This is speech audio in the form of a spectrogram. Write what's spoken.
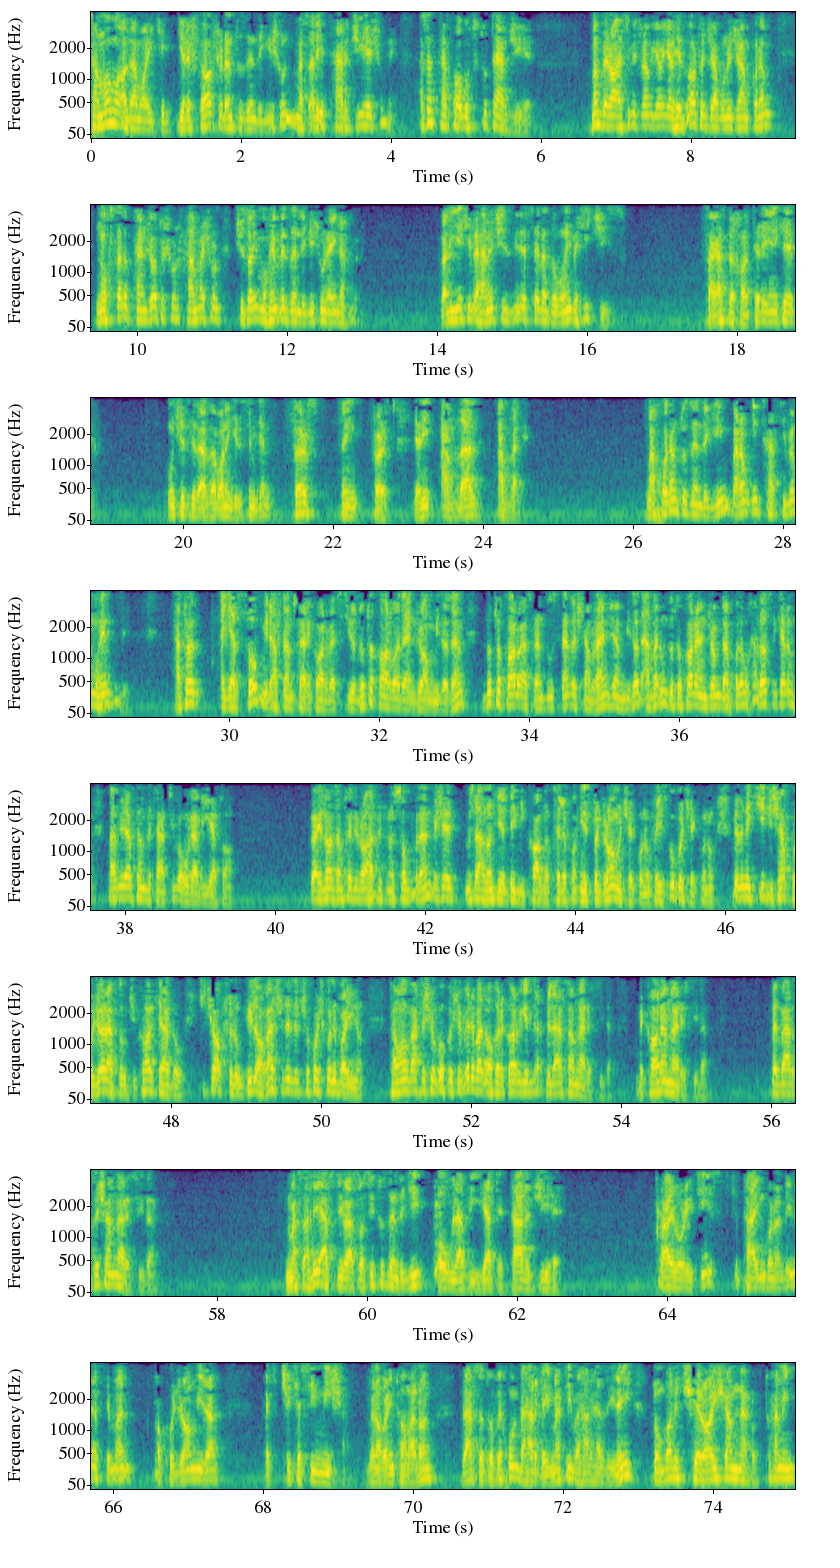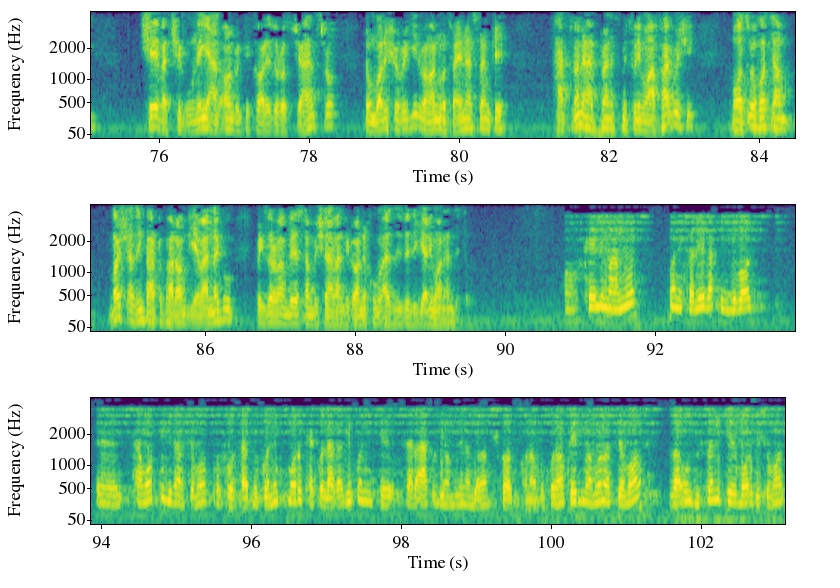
تمام آدمایی که گرفتار شدن تو زندگیشون مسئله ترجیحشونه. اصلا تفاوت تو ترجیحه. من به راحتی می‌تونم بگم اگر هزار تا جوون جمع کنم 950 تاشون همشون چیزای مهم زندگیشون عین همه. ولی یکی به همه چیز می‌رسه و دومی به هیچ چیز. فقط به خاطر اینه که اون چیزی که در زبان انگلیسی میگن first thing first یعنی اول اول. من خودم تو زندگیم برام این ترتیب مهم بوده. حتی اگر صبح می‌رفتم سر کار و سی و دو تا کار باید انجام می‌دادم دو تا کار رو اصلا دوست نداشتم رنجم می‌داد اول اون دو تا کار انجام دادم خودم خلاص می‌کردم بعد می‌رفتم به ترتیب اولویت ها و آدم خیلی راحت می‌تونه صبح بلند بشه مثل الان که یه بیکار و تلفن اینستاگرام رو چک کنه و فیسبوک رو چک کنه ببینه کی دیشب کجا رفته و چی کار کرده و کی چاپ شده و کی لاغر شده دلش خوش کنه با اینا. تمام وقتش رو بکشه بره بعد آخر کار بگه به درسم نرسیدم به کارم نرسیدم به ورزشم نرسیدم. مسئله اصلی و اساسی تو زندگی اولویت ترجیح. پرایوریتی که تعیین کننده این است که من تا کجا میرم و چه کسی میشم. بنابراین تا الان درس تو بخون به هر قیمتی به هر هزینه دنبال چراییش هم نرو. تو همین چه و چگونه الان رو که کار درست چه هست رو دنبالش رو بگیر و من مطمئن هستم که حتما حتما می‌تونی موفق باشی موضوع خودم باش از این پرت و پرام دیگه من نگو. بگذار من برسم به شنوندگان خوب عزیز دیگری مانند تو. خیلی ممنون. ما انشالله وقتی یه باز تماس می‌گیرم. شما فرصت می‌کنید ما رو تک و لقبی کنید که سر عقل بیام ببینم دارم چیکار می‌کنم. بخورم. خیلی ممنون از شما و اون دوستانی که ما رو به شما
